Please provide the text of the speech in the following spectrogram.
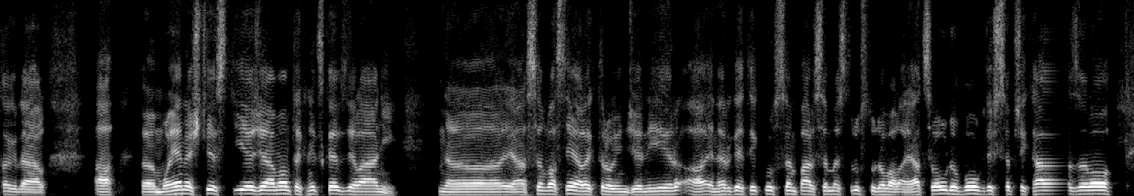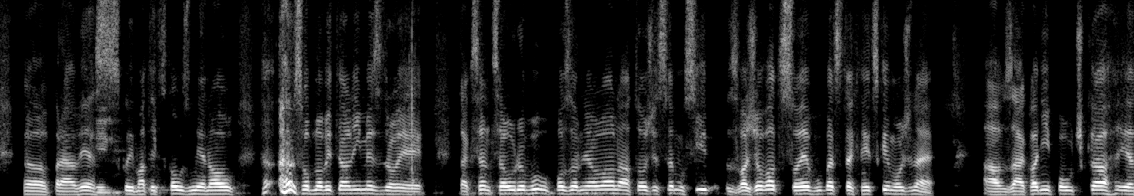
tak dál. A eh, moje neštěstí je, že já mám technické vzdělání. Eh, já jsem vlastně elektroinženýr a energetiku jsem pár semestrů studoval a já celou dobu, když se přicházelo eh, právě s klimatickou změnou, s obnovitelnými zdroji, tak jsem celou dobu upozorňoval na to, že se musí zvažovat, co je vůbec technicky možné. A základní poučka je,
